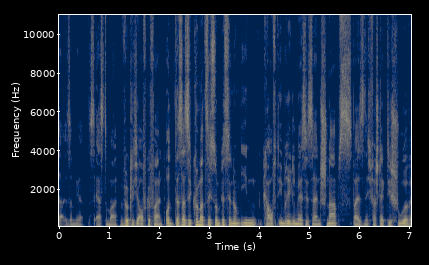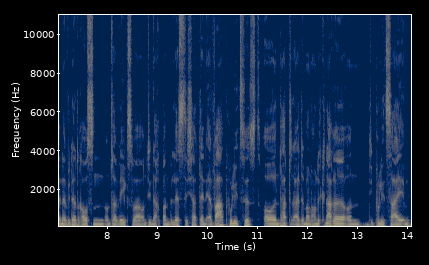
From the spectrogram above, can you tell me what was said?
Da ist er mir das erste Mal wirklich aufgefallen. Und das heißt, sie kümmert sich so ein bisschen um ihn, kauft ihm regelmäßig seinen Schnaps, weiß nicht, versteckt die Schuhe, wenn er wieder draußen unterwegs war und die Nachbarn belästigt hat, denn er war Polizist und hat halt immer noch eine Knarre und die Polizei im,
